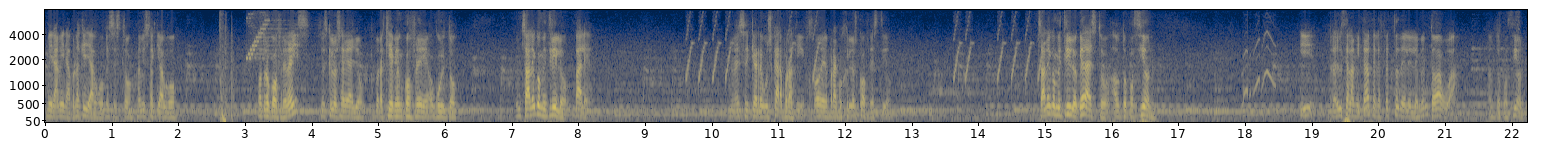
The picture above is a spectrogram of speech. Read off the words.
Mira, mira, por aquí hay algo. ¿Qué es esto? ¿Ha visto aquí algo? Otro cofre, ¿veis? Es que lo sabía yo. Que por aquí había un cofre oculto. Un chaleco mitrilo. Vale. A ver si hay que rebuscar por aquí. Joder, para coger los cofres, tío. Chaleco mitrilo. ¿Qué da esto? Autopoción. Y reduce a la mitad el efecto del elemento agua. Autopoción.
